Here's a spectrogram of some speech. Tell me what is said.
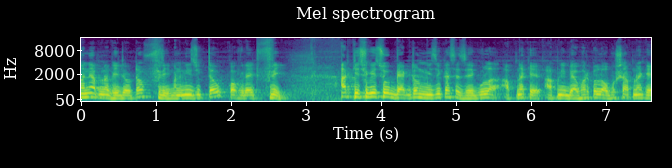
মানে আপনার ভিডিওটাও ফ্রি মানে মিউজিকটাও কপিরাইট ফ্রি আর কিছু কিছু ব্যাকগ্রাউন্ড মিউজিক আছে যেগুলো আপনাকে আপনি ব্যবহার করলে অবশ্যই আপনাকে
